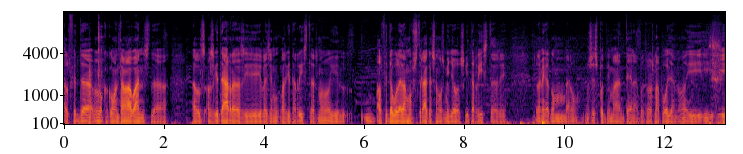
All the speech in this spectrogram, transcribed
El fet de, bueno, el que comentàvem abans, de els, els guitarres i la gent, les guitarristes, no? I el, el fet de voler demostrar que són els millors guitarristes i és una mica com, bueno, no sé si es pot dir mà antena, però trobes la polla, no? I, i, i,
